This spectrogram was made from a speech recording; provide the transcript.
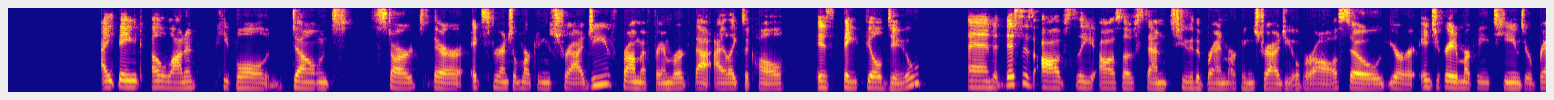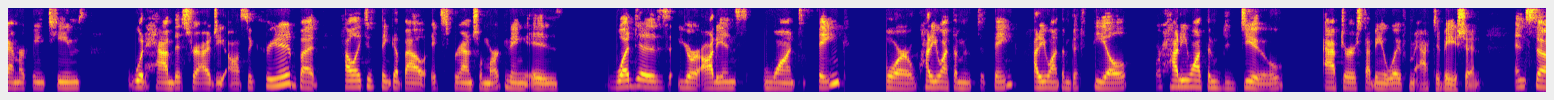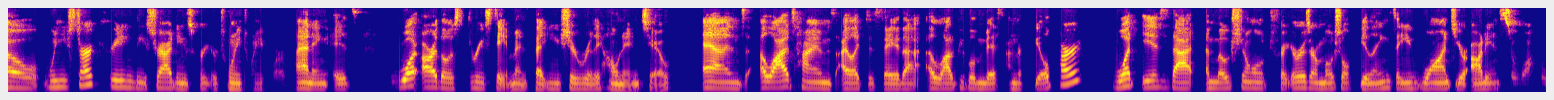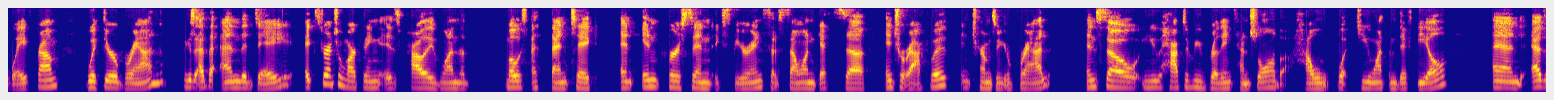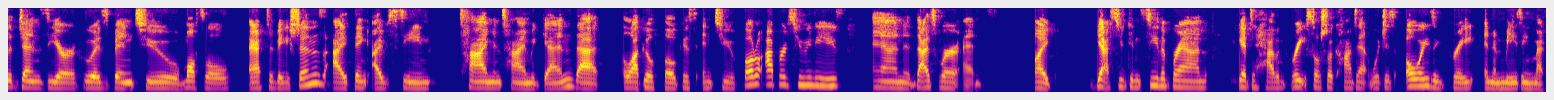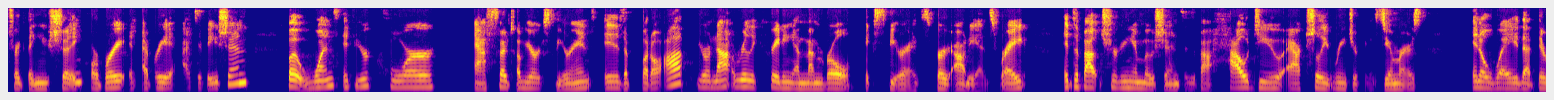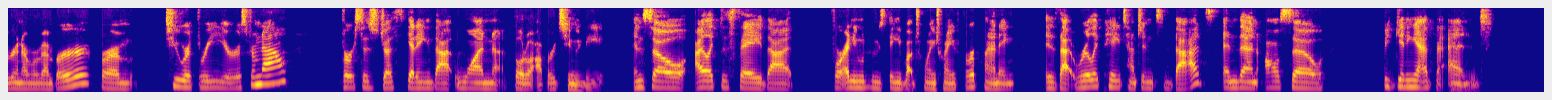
I think a lot of people don't start their experiential marketing strategy from a framework that I like to call is think, feel, do. And this is obviously also stemmed to the brand marketing strategy overall. So your integrated marketing teams, your brand marketing teams would have this strategy also created. But how I like to think about experiential marketing is what does your audience want to think? Or how do you want them to think? How do you want them to feel? Or how do you want them to do after stepping away from activation? And so when you start creating these strategies for your 2024 planning, it's what are those three statements that you should really hone into? And a lot of times I like to say that a lot of people miss on the feel part. What is that emotional triggers or emotional feelings that you want your audience to walk away from with your brand? Because at the end of the day, experiential marketing is probably one of the most authentic and in person experience that someone gets to interact with in terms of your brand. And so you have to be really intentional about how, what do you want them to feel? And as a Gen Zer who has been to multiple activations, I think I've seen time and time again that a lot of people focus into photo opportunities and that's where it ends. Like, yes, you can see the brand, you get to have great social content, which is always a great and amazing metric that you should incorporate in every activation. But once, if your core aspect of your experience is a photo op, you're not really creating a memorable experience for your audience, right? It's about triggering emotions. It's about how do you actually reach your consumers in a way that they're going to remember from two or three years from now versus just getting that one photo opportunity. And so I like to say that for anyone who's thinking about 2024 planning, is that really pay attention to that. And then also beginning at the end.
